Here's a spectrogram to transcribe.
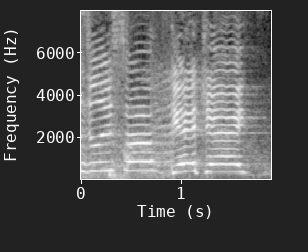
Angelisa. Get it, Jay.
